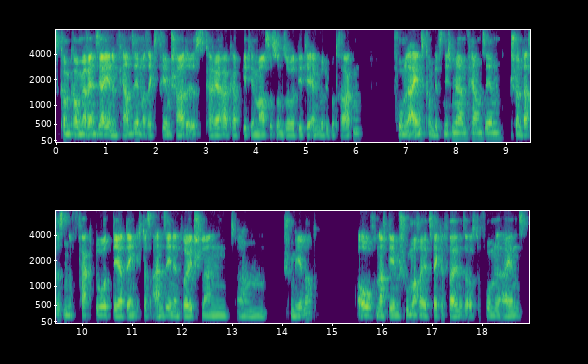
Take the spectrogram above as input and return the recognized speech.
es kommen kaum mehr Rennserien im Fernsehen, was extrem schade ist. Carrera Cup, GT Masters und so, DTM wird übertragen. Formel 1 kommt jetzt nicht mehr im Fernsehen. Schon das ist ein Faktor, der, denke ich, das Ansehen in Deutschland ähm, schmälert. Auch nachdem Schumacher jetzt weggefallen ist aus der Formel 1,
